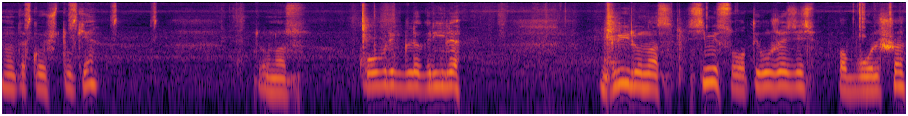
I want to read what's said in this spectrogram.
На такой штуке. Это у нас коврик для гриля. Гриль у нас 700 и уже здесь побольше.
